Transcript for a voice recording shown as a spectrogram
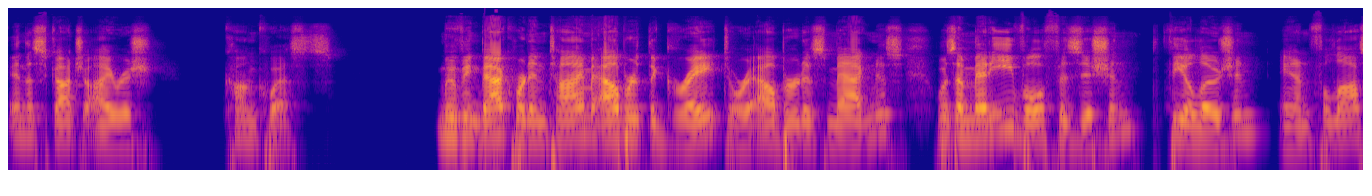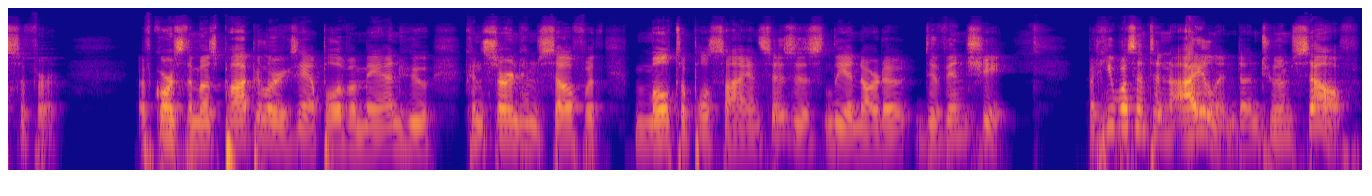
in the Scotch Irish conquests. Moving backward in time, Albert the Great, or Albertus Magnus, was a medieval physician, theologian, and philosopher. Of course, the most popular example of a man who concerned himself with multiple sciences is Leonardo da Vinci. But he wasn't an island unto himself.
